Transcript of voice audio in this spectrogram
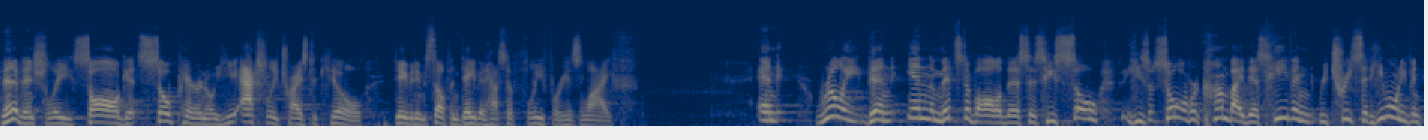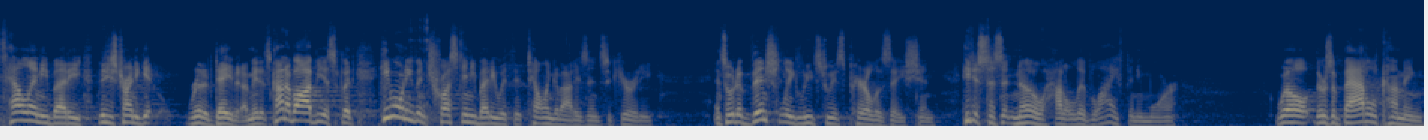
then eventually, Saul gets so paranoid, he actually tries to kill David himself, and David has to flee for his life. And really then in the midst of all of this is he's so he's so overcome by this he even retreats that he won't even tell anybody that he's trying to get rid of david. I mean it's kind of obvious but he won't even trust anybody with it telling about his insecurity. And so it eventually leads to his paralyzation. He just doesn't know how to live life anymore. Well there's a battle coming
